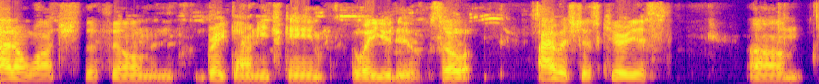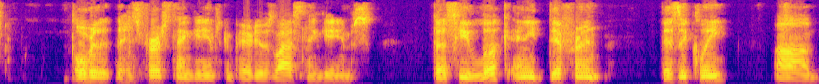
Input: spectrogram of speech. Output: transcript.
I don't watch the film and break down each game the way you do. So I was just curious. Um, over the, his first 10 games compared to his last 10 games, does he look any different physically? Because um,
